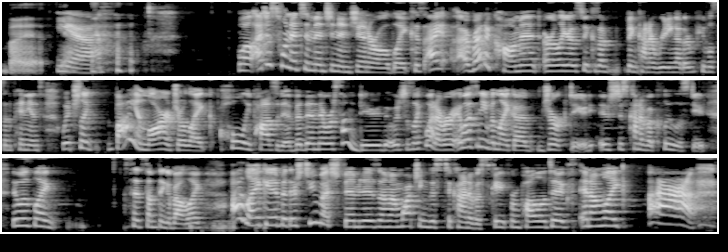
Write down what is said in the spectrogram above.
but yeah, yeah. Well, I just wanted to mention in general, like, cause I, I read a comment earlier this week because I've been kind of reading other people's opinions, which like by and large are like wholly positive, but then there was some dude that was just like, whatever. It wasn't even like a jerk dude. It was just kind of a clueless dude. It was like, said something about like, I like it, but there's too much feminism. I'm watching this to kind of escape from politics. And I'm like, ah,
